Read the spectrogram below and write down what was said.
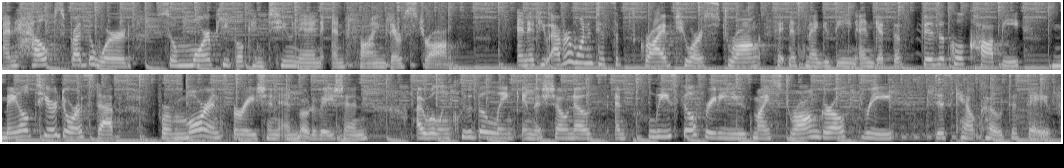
and help spread the word so more people can tune in and find their strong. And if you ever wanted to subscribe to our Strong Fitness magazine and get the physical copy mailed to your doorstep for more inspiration and motivation, I will include the link in the show notes. And please feel free to use my Strong Girl 3 discount code to save.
